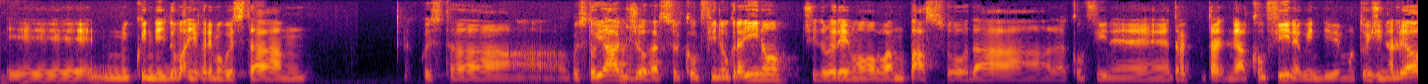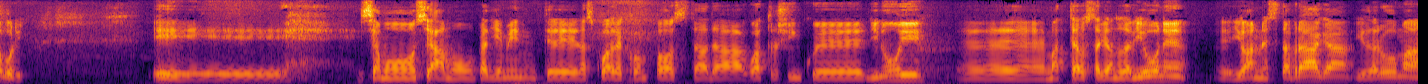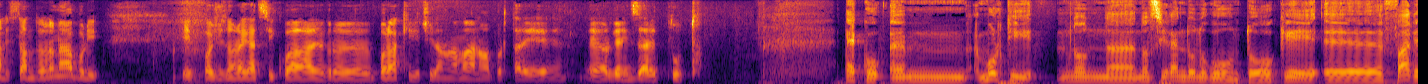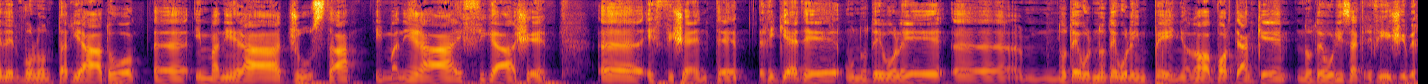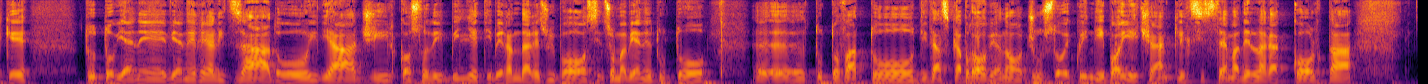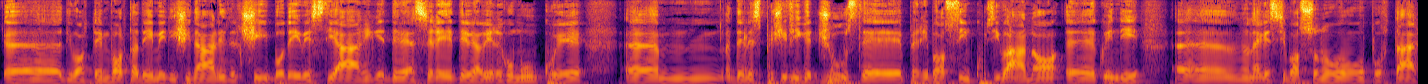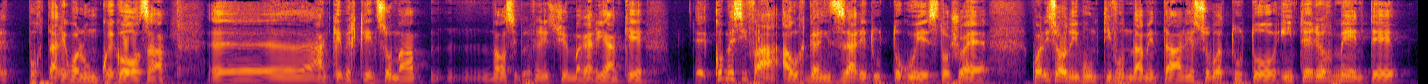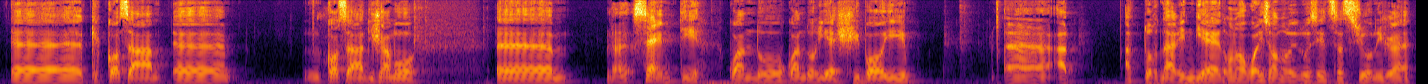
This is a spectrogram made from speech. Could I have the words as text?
Mm. E quindi domani faremo questa questa, questo viaggio verso il confine ucraino, ci troveremo a un passo da, dal confine, tra, tra, al confine, quindi molto vicino a Leopoli. E siamo, siamo, praticamente la squadra è composta da 4-5 di noi. Eh, Matteo sta arrivando da Lione, eh, Johannes da Praga, io da Roma, Alessandro da Napoli e poi ci sono ragazzi qua polacchi che ci danno una mano a portare e a organizzare tutto. Ecco, ehm, molti non, non, si rendono conto che eh, fare del volontariato eh, in maniera giusta, in maniera efficace, eh, efficiente, richiede un notevole, eh, notevole, notevole impegno, no? a volte anche notevoli sacrifici perché tutto viene, viene, realizzato, i viaggi, il costo dei biglietti per andare sui posti, insomma viene tutto, eh, tutto fatto di tasca propria, no? Giusto? E quindi poi c'è anche il sistema della raccolta eh, di volta in volta dei medicinali, del cibo, dei vestiari che deve essere, deve avere comunque ehm, delle specifiche giuste per i posti in cui si va, no? Eh, quindi eh, non è che si possono portare, portare qualunque cosa, eh, anche perché insomma no, si preferisce magari anche eh, come si fa a organizzare tutto questo? Cioè, quali sono i punti fondamentali e soprattutto interiormente eh, che cosa, eh, cosa diciamo, eh, senti quando, quando, riesci poi eh, a, a, tornare indietro, no? quali sono le tue sensazioni, cioè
